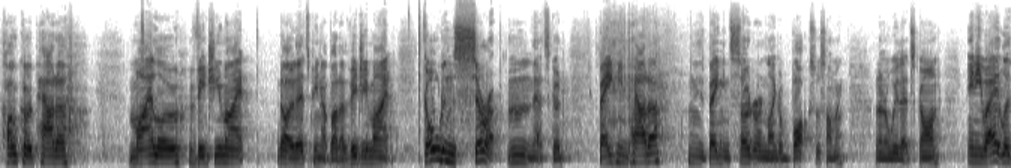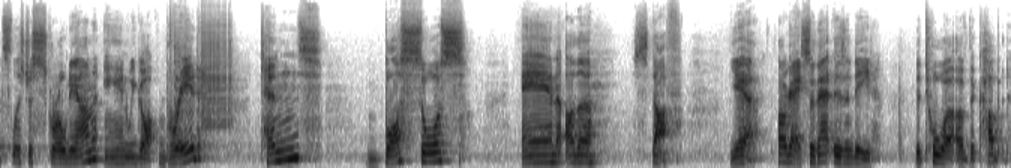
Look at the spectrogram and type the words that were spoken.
cocoa powder, Milo, Vegemite, no, that's peanut butter, Vegemite, golden syrup, mmm, that's good. Baking powder, there's baking soda in like a box or something. I don't know where that's gone. Anyway, let's let's just scroll down and we got bread, tins, boss sauce, and other stuff. Yeah. Okay, so that is indeed the tour of the cupboard.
